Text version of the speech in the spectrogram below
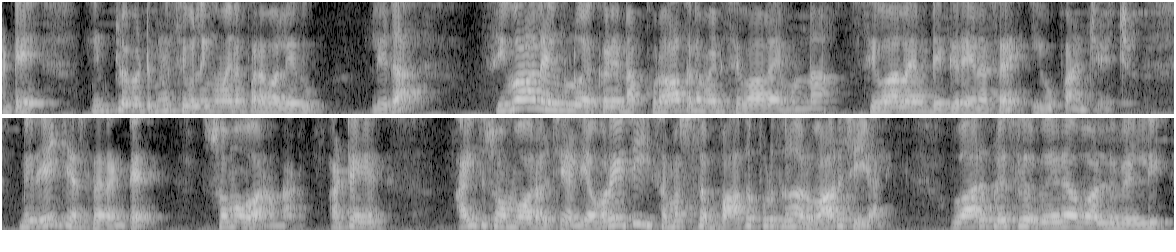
అంటే ఇంట్లో పెట్టుకుని శివలింగం అయినా పర్వాలేదు. లేదా శివాలయంలో ఎక్కడైనా పురాతనమైన శివాలయం ఉన్నా శివాలయం దగ్గర అయినా సరే ఈ ఉపాయం చేయొచ్చు. మీరు ఏం చేస్తారంటే సోమవారం నాడు అంటే ఐదు సోమవారాలు చేయాలి. ఎవరైతే ఈ సమస్యతో బాధపడుతున్నారో వారు చేయాలి. వారి ప్లేస్లో వేరే వాళ్ళు వెళ్ళి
